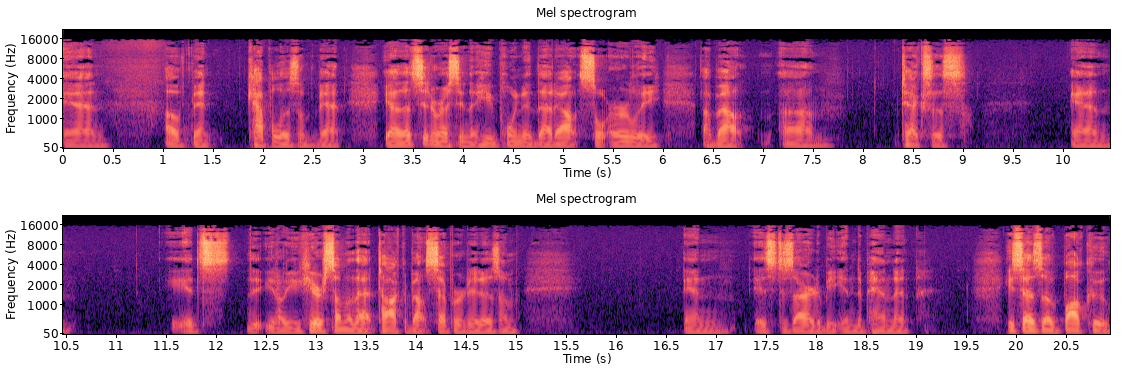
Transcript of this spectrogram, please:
and of bent capitalism bent. Yeah, that's interesting that he pointed that out so early about um, Texas, and it's you know you hear some of that talk about separatism and its desire to be independent. He says of Baku,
